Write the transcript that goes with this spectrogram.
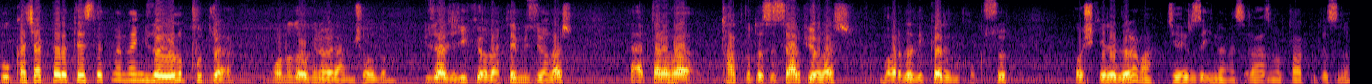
Bu kaçakları test etmenin en güzel yolu pudra. Onu da o gün öğrenmiş oldum. Güzelce yıkıyorlar, temizliyorlar. Her tarafa tak pudası serpiyorlar. Bu arada dikkat edin kokusu hoş gelebilir ama ciğerinize inmemesi lazım o tak pudasının.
